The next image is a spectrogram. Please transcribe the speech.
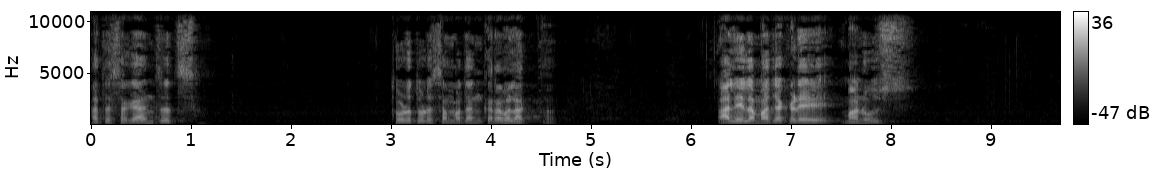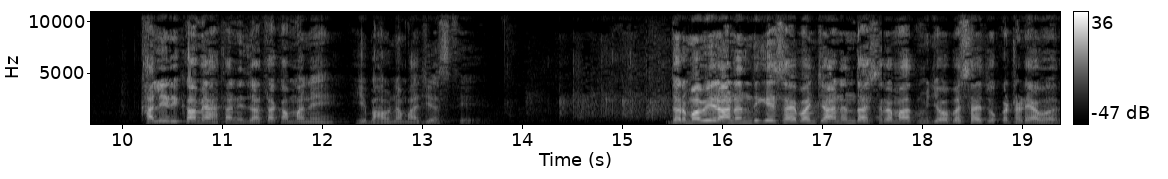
आता सगळ्यांचंच थोडं थोडं समाधान करावं लागतं. आलेला माझ्याकडे माणूस खाली रिकाम्या हाताने जाता कामा नये ही भावना माझी असते. धर्मवीर आनंद दिघे साहेबांच्या आनंद आश्रमात मी जेव्हा बसायचो कठड्यावर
